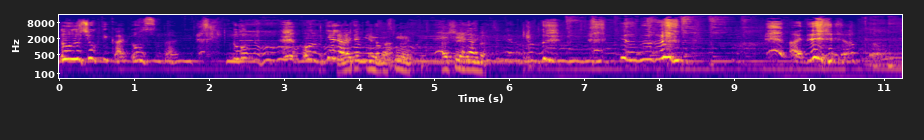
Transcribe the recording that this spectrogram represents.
Ne olur çok dikkatli olsunlar. Ne olur. Oğlum gel Merak annem etmeyin yanıma. Asmin Hanım. Her şey Gel yolunda. anneciğim yanımda dur. Yanımda dur. Hadi yapma.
